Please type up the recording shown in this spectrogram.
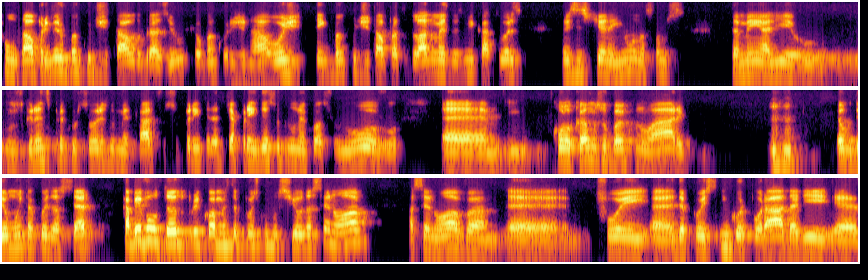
fundar o primeiro banco digital do Brasil, que é o Banco Original. Hoje tem banco digital para todo lado, mas em 2014 não existia nenhum. Nós fomos também ali o, os grandes precursores do mercado. Foi super interessante aprender sobre um negócio novo. É, colocamos o banco no ar. Uhum. Deu, deu muita coisa certa. Acabei voltando para o e-commerce depois como CEO da Cenova. A Cenova é, foi é, depois incorporada ali, é,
